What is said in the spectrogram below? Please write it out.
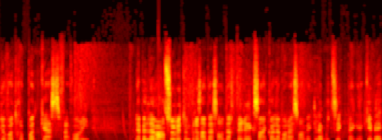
de votre podcast favori. L'appel de l'aventure est une présentation d'Artérix en collaboration avec la boutique Paga Québec.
